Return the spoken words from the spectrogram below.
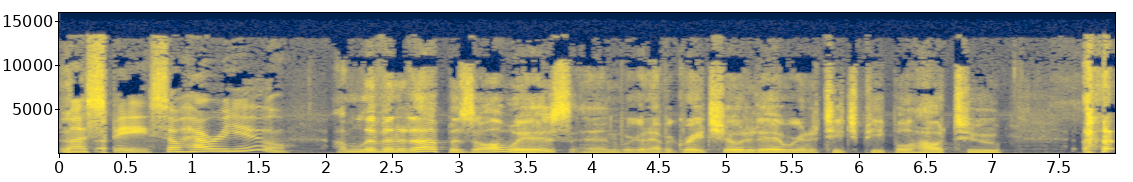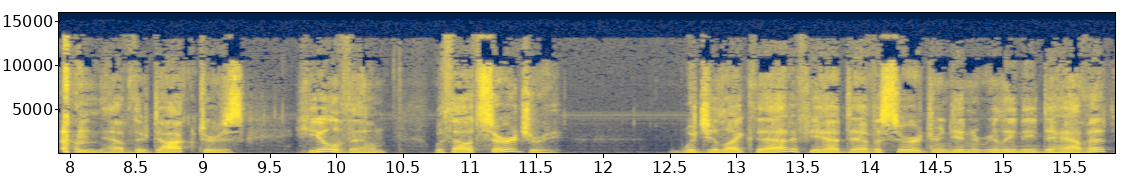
Must be. So, how are you? I'm living it up as always, and we're going to have a great show today. We're going to teach people how to have their doctors heal them without surgery. Would you like that if you had to have a surgery and you didn't really need to have it?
